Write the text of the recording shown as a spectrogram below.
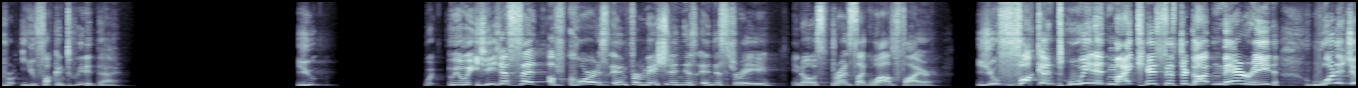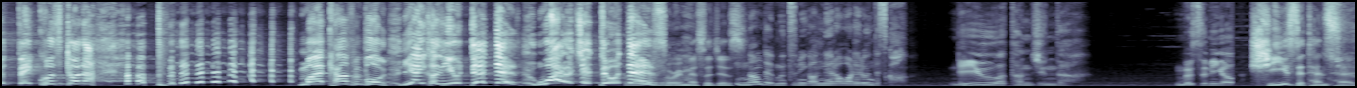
Bro, you fucking tweeted that. You. Wait, wait, wait. He just said, of course, information in this industry, you know, spreads like wildfire. You fucking tweeted my kid's sister got married. What did you think was gonna happen? my account's been blown. Yeah, because you did this. Why would you do this? Sorry, messages. なんで睦美が狙われるんですか理由は単純だ睦美が She's the 10th head.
